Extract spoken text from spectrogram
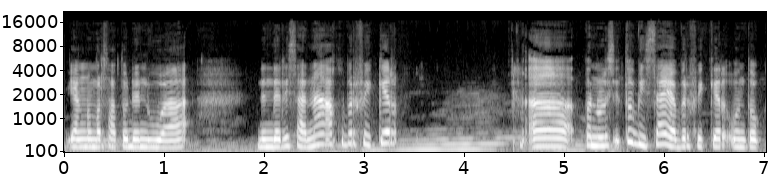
yang nomor satu dan dua. Dan dari sana aku berpikir uh, penulis itu bisa ya berpikir untuk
